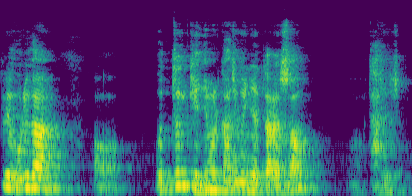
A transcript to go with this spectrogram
그래 우리가 어, 어떤 개념을 가지고 있냐에 따라서 어, 다르죠.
